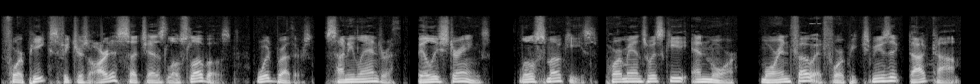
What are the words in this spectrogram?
Four Peaks features artists such as Los Lobos, Wood Brothers, Sonny Landreth, Billy Strings, Little Smokies, Poor Man's Whiskey, and more. More info at fourpeaksmusic.com.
